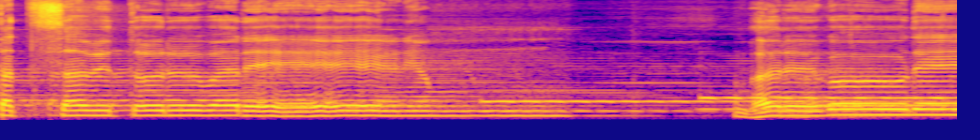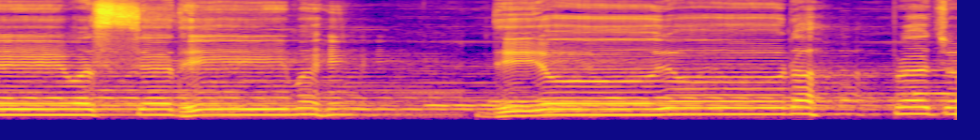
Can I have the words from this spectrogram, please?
तत्सवितुर्वरेण्यम्। भर्गो देवस्य धीमहि धियो यो नः प्रचोदयात्।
